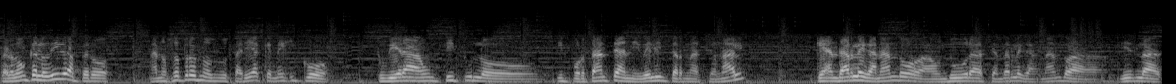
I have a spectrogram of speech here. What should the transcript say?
perdón que lo diga, pero a nosotros nos gustaría que México tuviera un título importante a nivel internacional que andarle ganando a Honduras, que andarle ganando a islas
